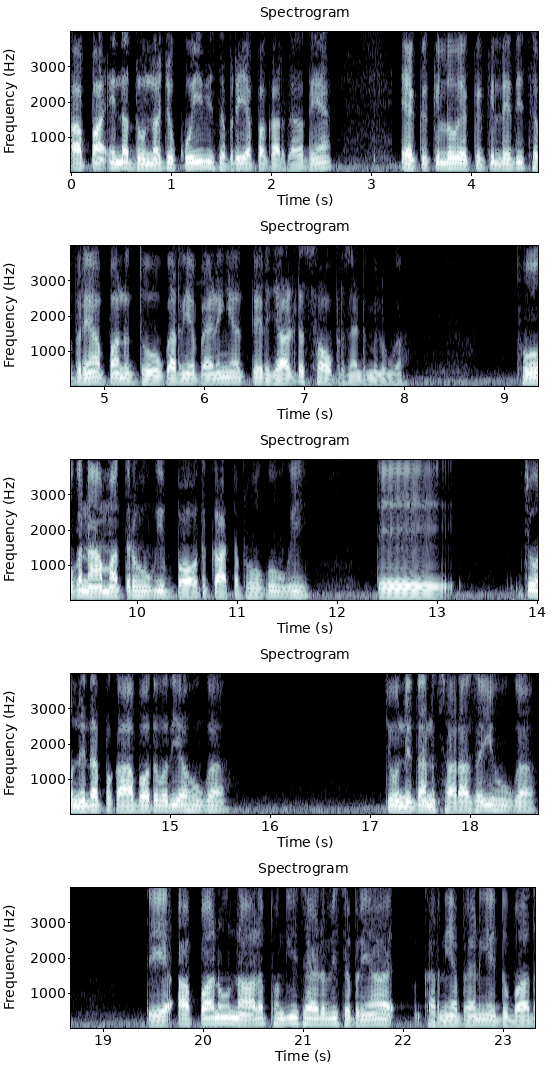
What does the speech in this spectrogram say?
ਆਪਾਂ ਇਹਨਾਂ ਦੋਨਾਂ ਚੋਂ ਕੋਈ ਵੀ ਸਪਰੇਅ ਆਪਾਂ ਕਰ ਸਕਦੇ ਹਾਂ 1 ਕਿਲੋ 1 ਕਿੱਲੇ ਦੀ ਸਪਰੇਆਂ ਆਪਾਂ ਨੂੰ ਦੋ ਕਰਨੀਆਂ ਪੈਣਗੀਆਂ ਤੇ ਰਿਜ਼ਲਟ 100% ਮਿਲੂਗਾ। ਫੋਕ ਨਾ ਮਾਤਰ ਹੋਊਗੀ, ਬਹੁਤ ਘੱਟ ਫੋਕ ਹੋਊਗੀ ਤੇ ਝੋਨੇ ਦਾ ਪਕਾ ਬਹੁਤ ਵਧੀਆ ਹੋਊਗਾ। ਝੋਨੇ ਦਾ ਨਸਾਰਾ ਸਹੀ ਹੋਊਗਾ ਤੇ ਆਪਾਂ ਨੂੰ ਨਾਲ ਫੰਗੀ ਸਾਈਡ ਵੀ ਸਪਰੇਆਂ ਕਰਨੀਆਂ ਪੈਣਗੀਆਂ ਇਸ ਤੋਂ ਬਾਅਦ।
